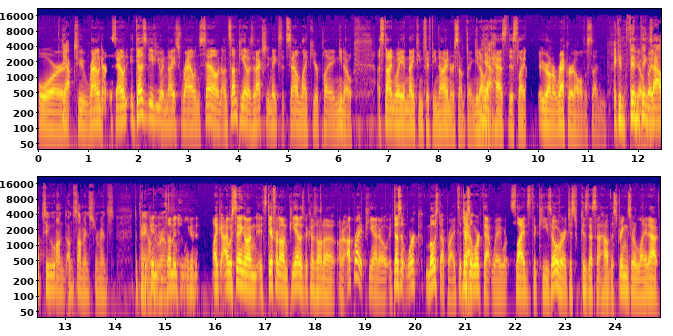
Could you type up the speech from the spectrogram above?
or Yeah. to round out the sound. It does give you a nice round sound. On some pianos, it actually makes it sound like you're playing, you know, a Steinway in 1959 or something. You know, Yeah. like has this like you're on a record all of a sudden. It can thin You know, things out too on, on some instruments, depending It can, on the room. some instruments, like I was saying on, it's different on pianos because on a on an upright piano, it doesn't work most uprights. It Yeah. doesn't work that way where it slides the keys over. It Just because that's not how the strings are laid out.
